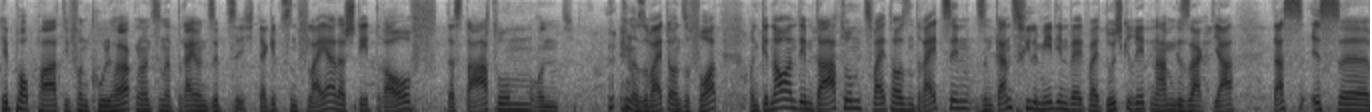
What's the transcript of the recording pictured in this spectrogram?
Hip-Hop-Party von Cool Herc 1973. Da gibt es einen Flyer, da steht drauf das Datum und so weiter und so fort. Und genau an dem Datum 2013 sind ganz viele Medien weltweit durchgerät und haben gesagt, ja, das ist, äh,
